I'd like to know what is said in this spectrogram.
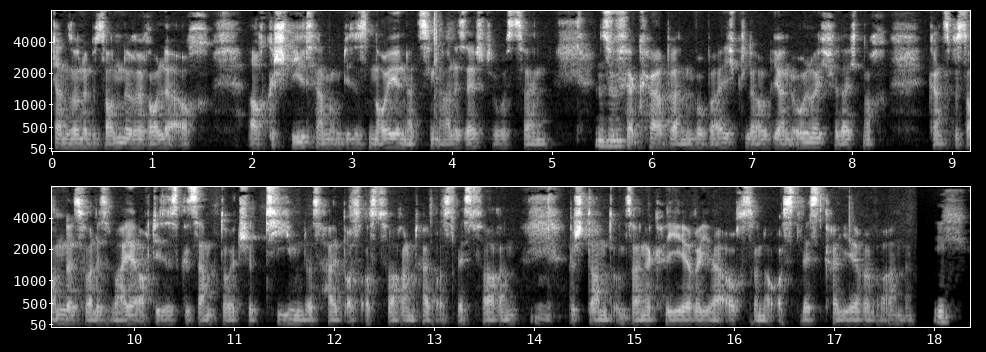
dann so eine besondere Rolle auch, auch gespielt haben, um dieses neue nationale Selbstbewusstsein mhm. zu verkörpern. Wobei ich glaube, Jan Ulrich vielleicht noch ganz besonders, weil es war ja auch dieses gesamtdeutsche Team, das halb aus Ostfahrern und halb aus Westfahrern mhm. bestand Russland und seine Karriere ja auch so eine Ost-West-Karriere war. Ne? Ich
